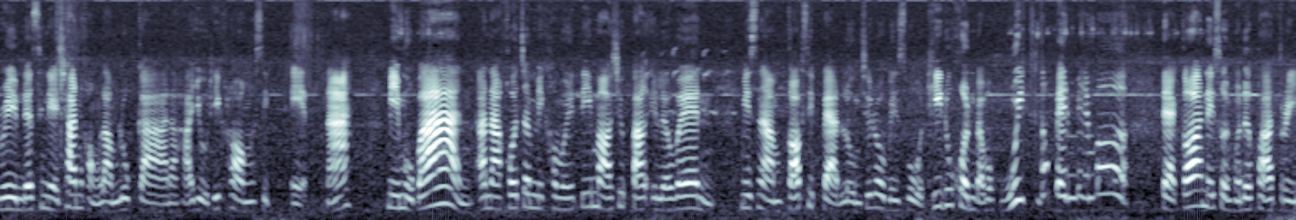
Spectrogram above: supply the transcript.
Dream Destination ของลำลูกกานะคะ อยู่ที่คลอง 11 นะ มีหมู่บ้าน อนาคตจะมี Community Mall ชื่อ Park 11 มีสนามกอล์ฟ 18 หลุมชื่อโรบินส์วูดที่ทุกคนแบบว่าอุ้ยต้องเป็นเมมเบอร์ แต่ก็ในส่วนของเดอะพาตรี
